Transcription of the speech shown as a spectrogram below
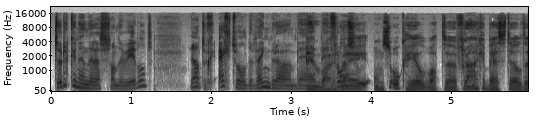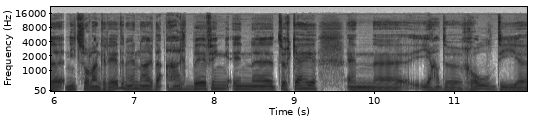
Turken in de rest van de wereld, ja, toch echt wel de wenkbrauwen bij, en bij waar fronsen. wij ons ook heel wat eh, vragen bij stelden, niet zo lang geleden, hè, naar de aardbeving in eh, Turkije. En eh, ja, de rol die eh,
